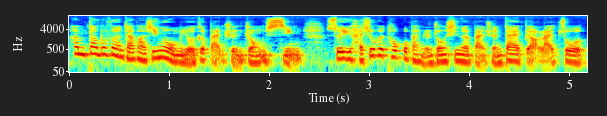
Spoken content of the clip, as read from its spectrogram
他们大部分的谈法是因为我们有一个版权中心，所以还是会透过版权中心的版权代表来做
